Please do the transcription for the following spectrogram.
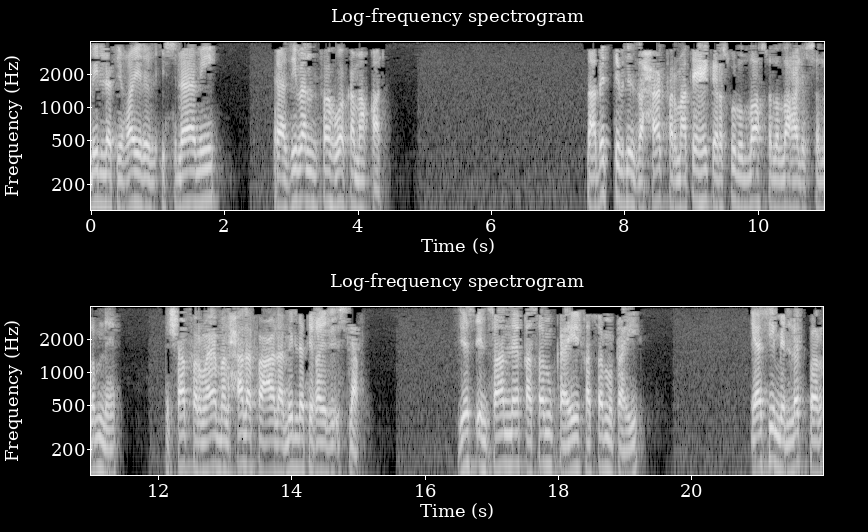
ملة غير الإسلام كاذبا فهو كما قال. ثابت ابن ضحاک فرماتے ہیں کہ رسول اللہ صلی اللہ علیہ وسلم نے ارشاد فرمایا، من حلف على ملت غیر اسلام جس انسان نے قسم کہی قسم اٹھائی، ایسی ملت پر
